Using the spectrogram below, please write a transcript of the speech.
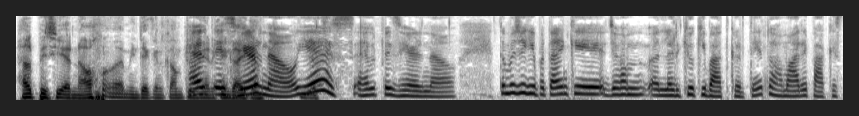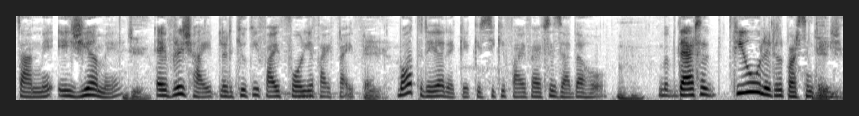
help is here now. I mean, they can come to help is here now. Yes, yes, help is here now. तो मुझे ये बताएँ कि जब हम लड़कियों की बात करते हैं तो हमारे पाकिस्तान में एशिया में एवरेज हाइट लड़कियों की फाइव फोर या फाइव फाइव है। बहुत रेयर है कि किसी की फाइव फाइव से ज़्यादा हो। That's a few little percentage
